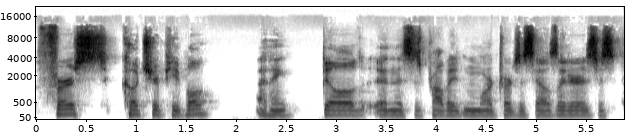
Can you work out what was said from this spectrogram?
first, coach your people. I think build and this is probably more towards the sales leader is just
